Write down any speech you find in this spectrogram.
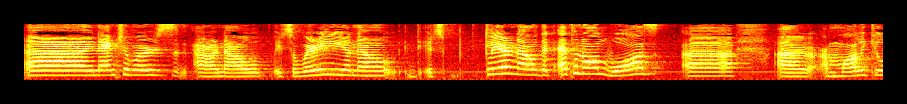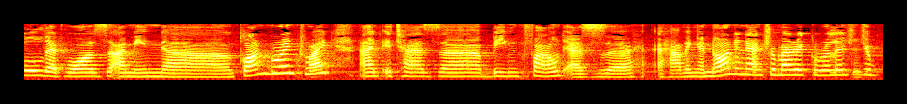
uh, enantiomers are now it's a very you know it's clear now that ethanol was uh, uh, a molecule that was i mean uh, congruent right? And it has uh, been found as uh, having a non-enantiomeric relationship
